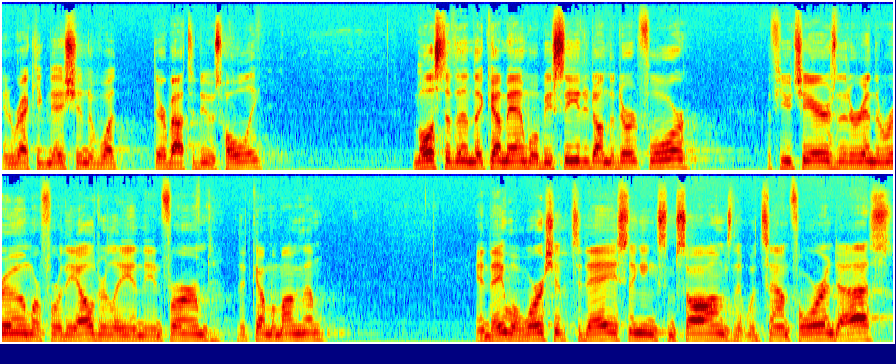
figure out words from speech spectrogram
in recognition of what they're about to do is holy. Most of them that come in will be seated on the dirt floor. The few chairs that are in the room are for the elderly and the infirmed that come among them. and they will worship today singing some songs that would sound foreign to us.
